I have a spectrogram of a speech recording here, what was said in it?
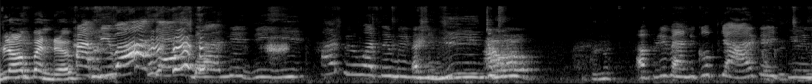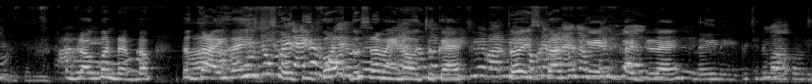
ब्लॉग बन रहा है हैप्पी बर्थडे नानी जी हैप्पी बर्थडे मिनी अपनी बहन को प्यार करती हूँ ना। ब्लॉग बन रहा है। ब्लॉग तो गाइस इस छोटी को दूसरा महीना हो चुका है। तो इसका केक कट रहा है। नहीं नहीं पिछली बार कौन सा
